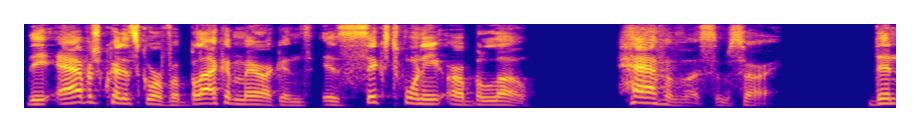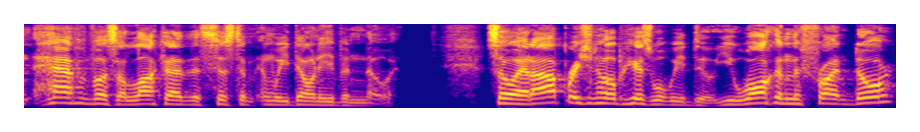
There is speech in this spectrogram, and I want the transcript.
the average credit score for black Americans is 620 or below, half of us, I'm sorry, then half of us are locked out of the system and we don't even know it. So at Operation Hope, here's what we do. You walk in the front door.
